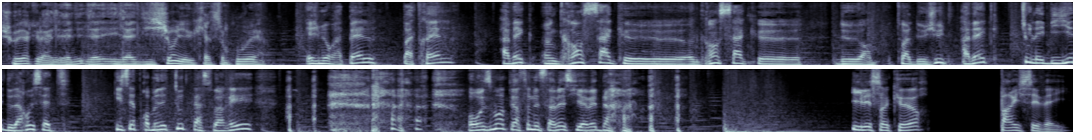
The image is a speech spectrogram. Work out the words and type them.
Je veux dire que l'addition, il y a eu 400 couverts. Et je me rappelle, Patrel, avec un grand sac, euh, un grand sac euh, de en toile de jute, avec tous les billets de la recette, qui s'est promené toute la soirée. Heureusement, personne ne savait s'il y avait dedans. Il est 5 heures, Paris s'éveille.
